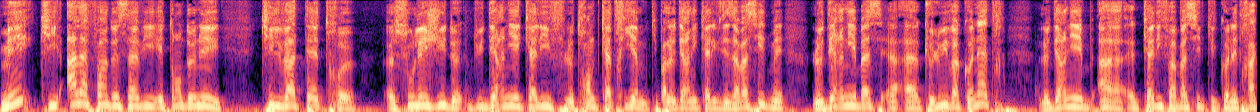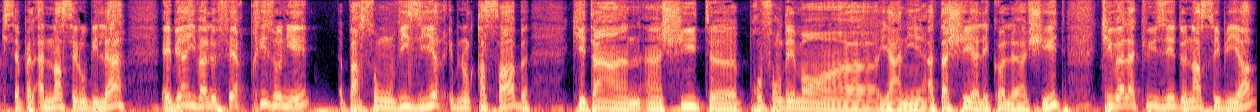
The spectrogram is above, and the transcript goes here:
mais qui à la fin de sa vie, étant donné qu'il va être euh, sous l'égide du dernier calife, le 34e, qui n'est pas le dernier calife des Abbassides, mais le dernier euh, que lui va connaître, le dernier calife abbasside qu'il connaîtra, qui s'appelle An-Nasir Billah, eh bien, il va le faire prisonnier par son vizir Ibn al-Qassab, qui est un, un chiite euh, profondément euh, yani, attaché à l'école chiite, qui va l'accuser de Nasibia.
